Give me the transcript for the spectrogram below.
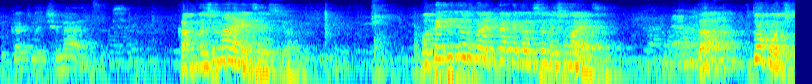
Ну, как начинается все. Как начинается все. Вы хотите узнать, как это все начинается? Да? Кто хочет?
